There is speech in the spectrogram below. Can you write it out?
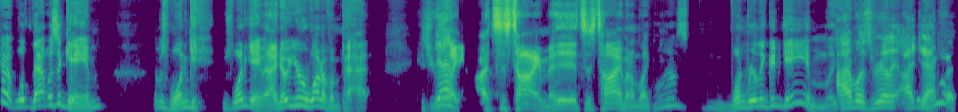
"Yeah, well, that was a game. It was one game. It was one game." And I know you were one of them, Pat because you yeah. were like, oh, "It's his time. It's his time," and I'm like, "Well, that was one really good game." Like, I was really, I, yeah, it,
